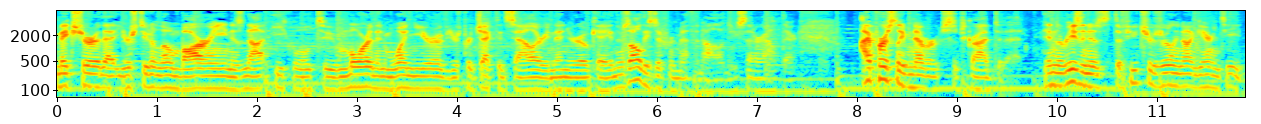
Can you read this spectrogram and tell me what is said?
make sure that your student loan borrowing is not equal to more than one year of your projected salary, and then you're okay. And there's all these different methodologies that are out there. I personally have never subscribed to that, and the reason is the future is really not guaranteed.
